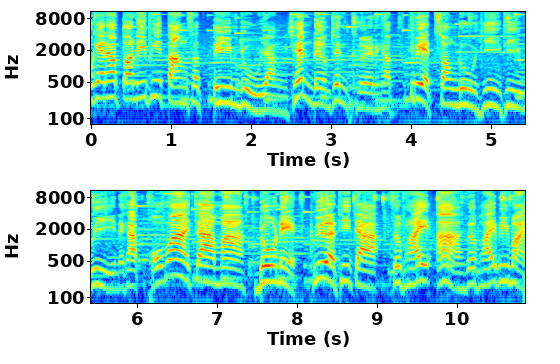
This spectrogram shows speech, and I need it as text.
อเคนะครับ ตอนนี้พี่ตังค์ stream อยู่อย่างเช่นเดิมเช่นเคยนะครับ ที่เพจซองดูฮีทีวีนะครับ ผมว่าจะมาโดเน a เพื่อที่จะเซอร์ไพรส์อ่าเซอร์ไพรส์พี่ใหม่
